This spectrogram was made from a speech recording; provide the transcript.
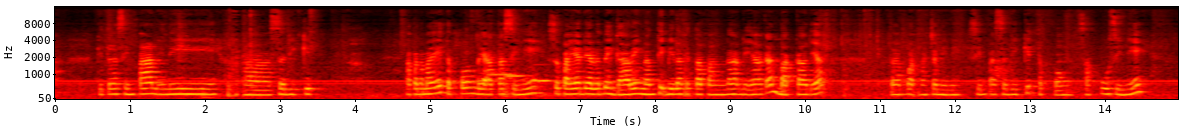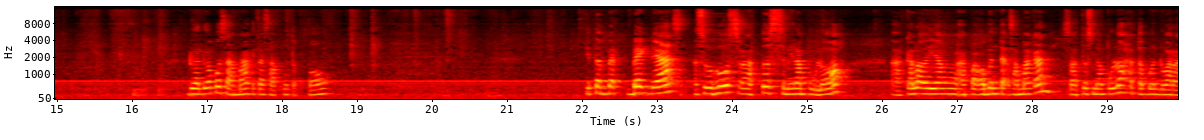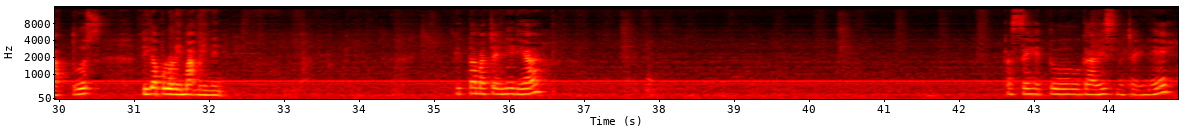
Kita simpan ini uh, sedikit apa namanya tepung di atas ini supaya dia lebih garing nanti bila kita panggang dia kan bakar dia. Kita buat macam ini, simpan sedikit tepung, sapu sini. Dua-dua pun sama kita sapu tepung. Kita bake dia suhu 190 nah, kalau yang apa oven tak sama kan 190 ataupun 235 menit kita macam ini dia. Kasih itu garis macam ini.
